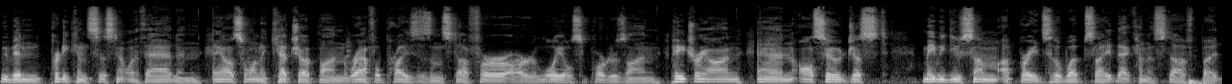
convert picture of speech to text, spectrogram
we've been pretty consistent with that and I also want to catch up on raffle prizes and stuff for our loyal supporters on Patreon and also just maybe do some upgrades to the website, that kind of stuff. But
